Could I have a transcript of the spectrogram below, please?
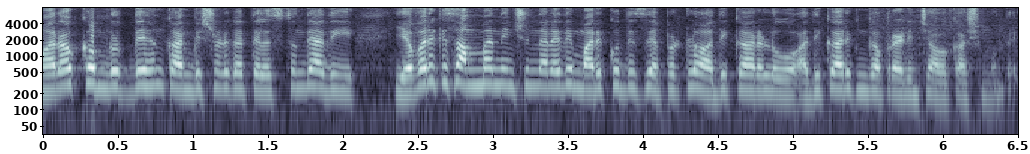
మరొక మృతదేహం కనిపించినట్టుగా తెలుస్తుంది. అది ఎవరికి సంబంధించింది అనేది మరికొద్ది సేపట్లో అధికారులు అధికారికంగా ప్రకటించే అవకాశం ఉంది.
